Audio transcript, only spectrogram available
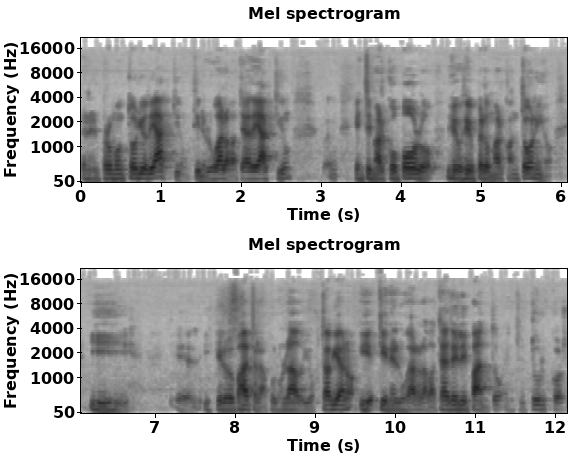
en el promontorio de Actium. Tiene lugar la batalla de Actium entre Marco Polo, perdón, Marco Antonio y, y Cleopatra por un lado y Octaviano, y tiene lugar la batalla de Lepanto entre turcos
